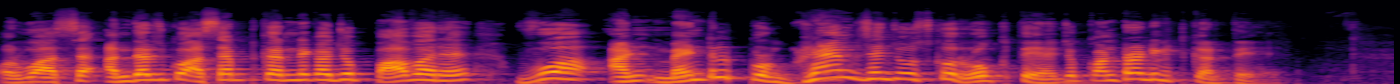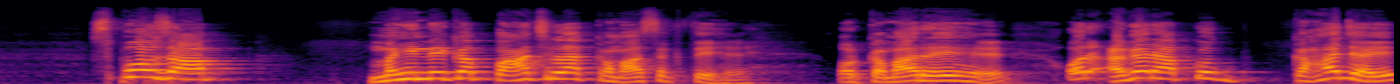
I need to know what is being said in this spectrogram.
और वो अंदर को एक्सेप्ट करने का जो पावर है, वो मेंटल प्रोग्राम्स हैं जो उसको रोकते हैं, जो कॉन्ट्राडिक्ट करते हैं। सपोज़ आप महीने का पाँच लाख कमा सकते हैं और कमा रहे हैं, और अगर आपको कहा जाए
